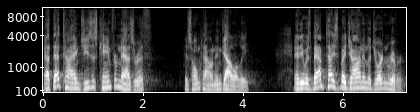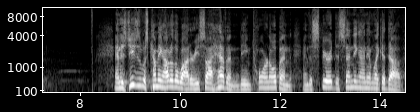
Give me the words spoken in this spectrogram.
At that time, Jesus came from Nazareth, his hometown in Galilee and he was baptized by John in the Jordan River. And as Jesus was coming out of the water, he saw heaven being torn open and the Spirit descending on him like a dove.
